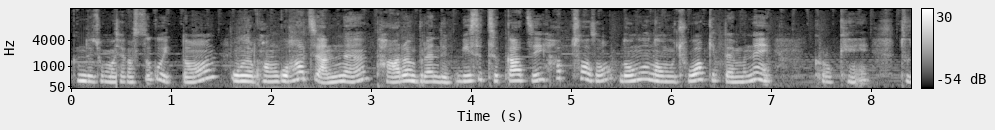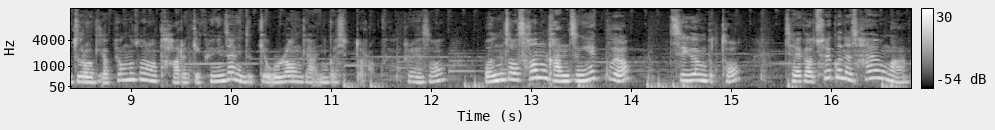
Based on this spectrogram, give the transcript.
근데 정말 제가 쓰고 있던 오늘 광고하지 않는 다른 브랜드 미스트까지 합쳐서 너무너무 좋았기 때문에 그렇게 두드러기가 평소랑 다르게 굉장히 늦게 올라온 게 아닌가 싶더라고요. 그래서 먼저 선 간증했고요. 지금부터 제가 최근에 사용한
